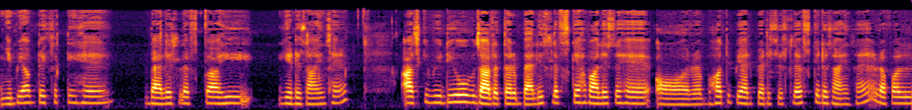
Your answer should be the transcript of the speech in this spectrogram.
یہ بھی آپ دیکھ سکتی ہیں بیلی سلیفس کا ہی یہ ڈیزائنس ہیں۔ آج کی ویڈیو زیادہ تر بیلی سلیفس کے حوالے سے ہے اور بہت ہی پیارے پیارے سے سلیفس کے ڈیزائنس ہیں۔ رفل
